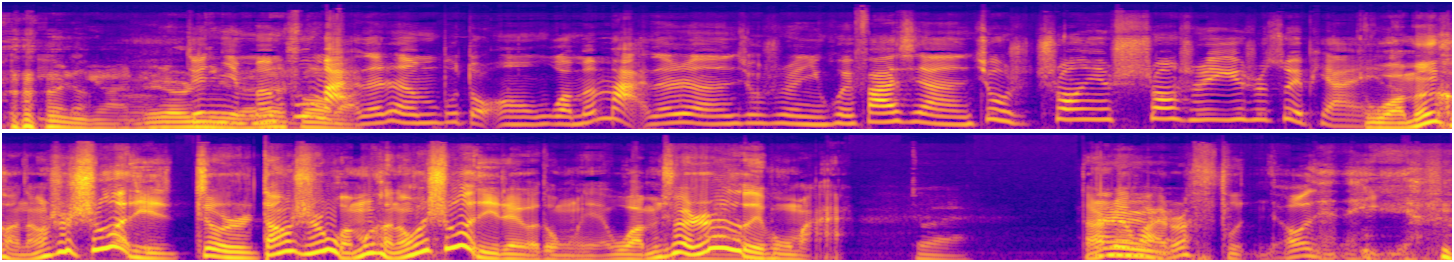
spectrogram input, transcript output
你看这就是你们不买的人不懂，我们买的人就是你会发现，就是双一双十一是最便宜的。我们可能是设计，就是当时我们可能会设计这个东西，我们确实自己不买。对当然这话有但点损掉去那意思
